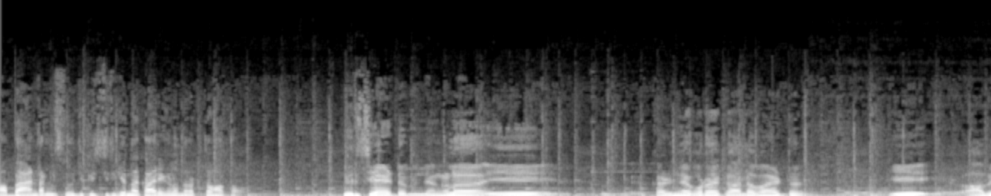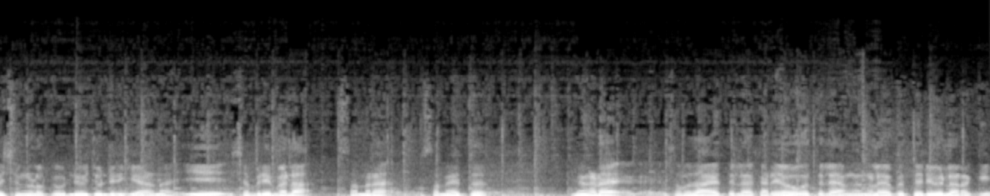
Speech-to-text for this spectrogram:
ആ ബാനറിൽ സൂചിപ്പിച്ചിരിക്കുന്ന കാര്യങ്ങളൊന്ന് വ്യക്തമാക്കാം തീർച്ചയായിട്ടും. ഞങ്ങൾ ഈ കഴിഞ്ഞ കുറേ കാലമായിട്ട് ഈ ആവശ്യങ്ങളൊക്കെ ഉന്നയിച്ചുകൊണ്ടിരിക്കുകയാണ്. ഈ ശബരിമല സമര സമയത്ത് ഞങ്ങളുടെ സമുദായത്തിലെ കരയോഗത്തിലെ അംഗങ്ങളെയൊക്കെ തെരുവിലിറക്കി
